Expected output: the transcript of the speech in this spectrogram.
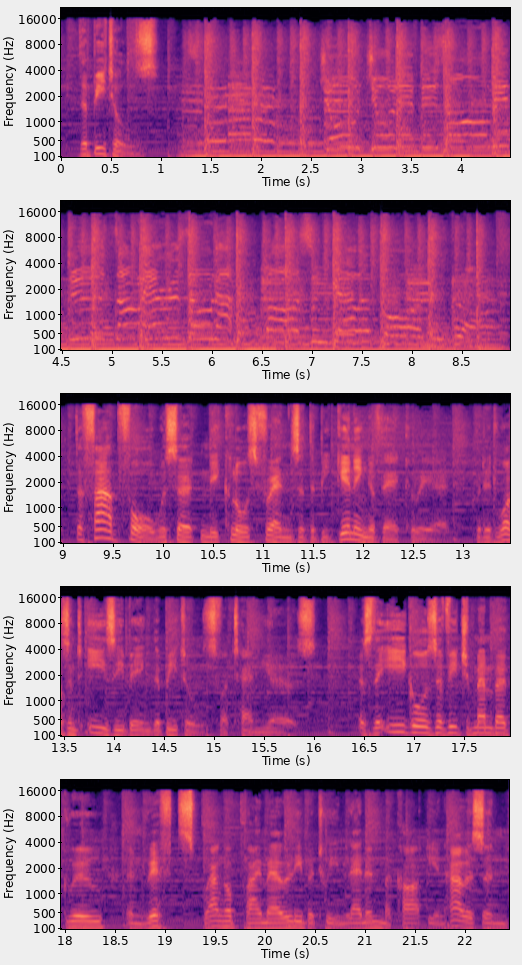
The Beatles. The Fab Four were certainly close friends at the beginning of their career, but it wasn't easy being the Beatles for 10 years. As the egos of each member grew and rifts sprang up primarily between Lennon, McCartney, and Harrison,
